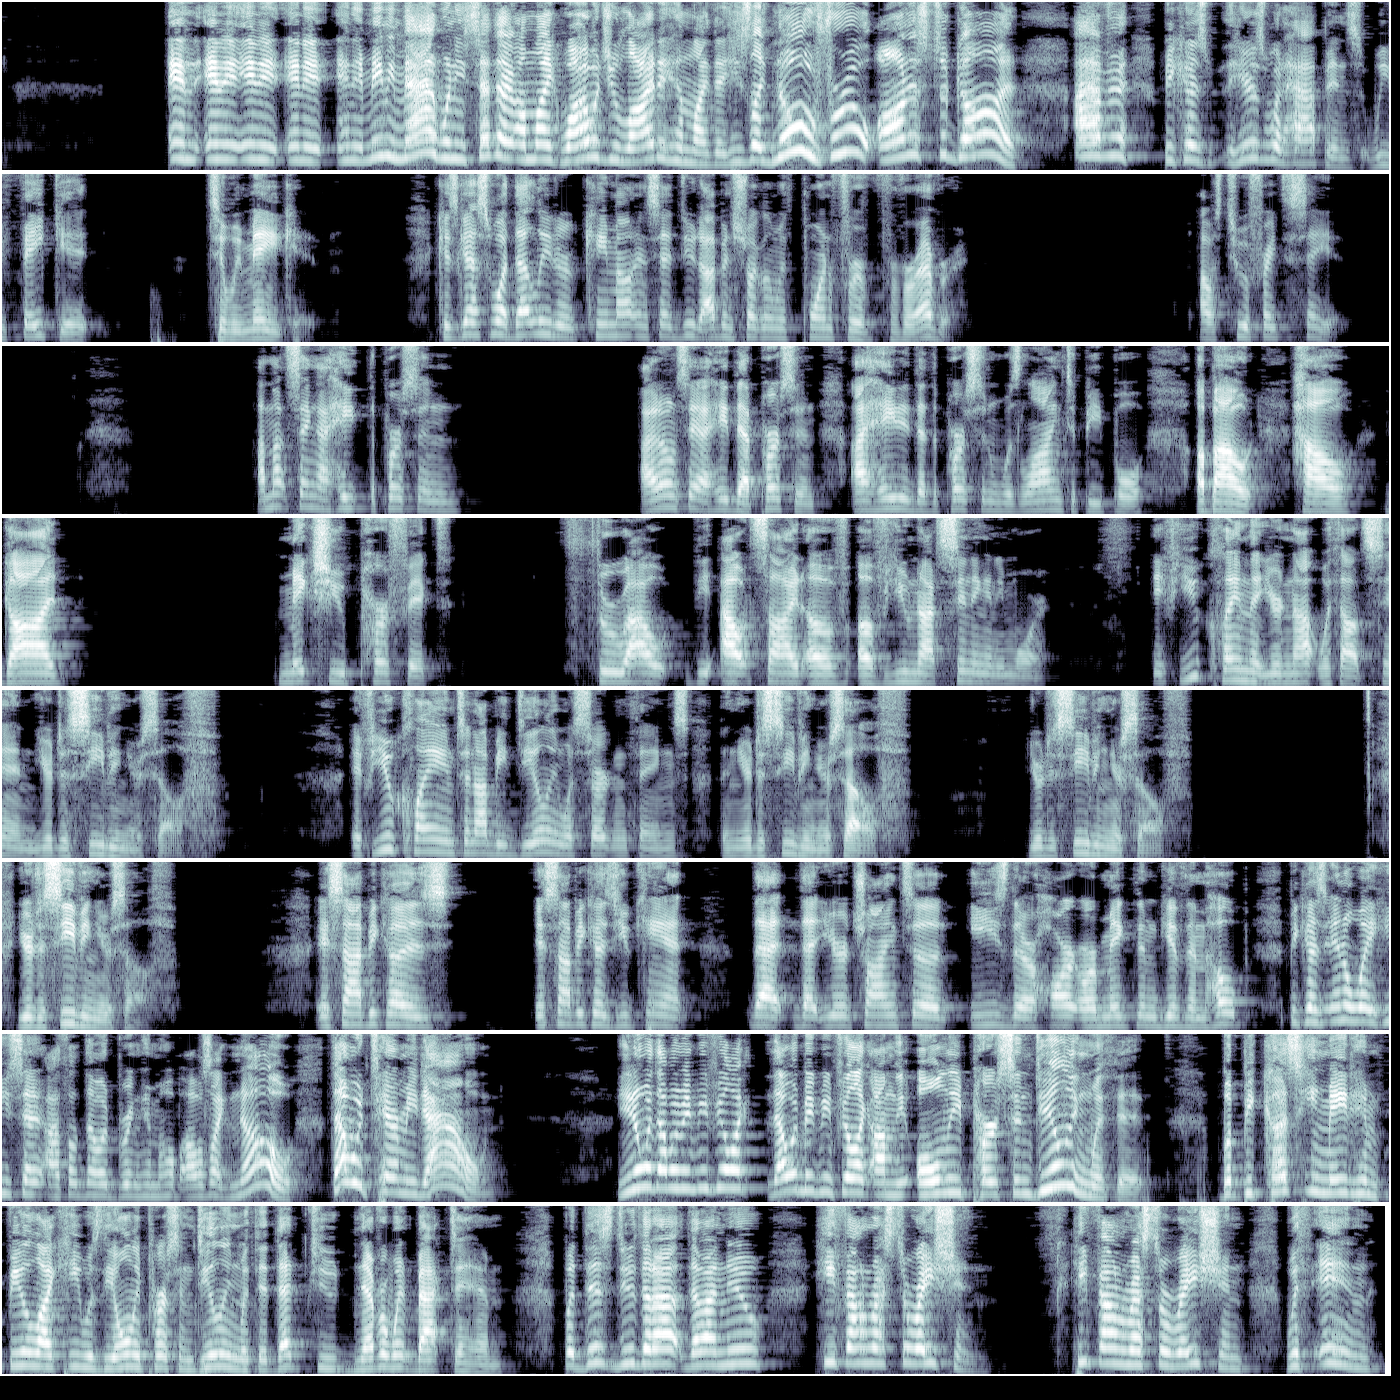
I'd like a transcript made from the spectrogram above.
And, and, it, and, it, and, it, and it made me mad when he said that. I'm like, why would you lie to him like that? He's like, no, for real, honest to God. I haven't, because here's what happens. We fake it till we make it. Because guess what? That leader came out and said, dude, I've been struggling with porn for, for forever. I was too afraid to say it. I'm not saying I hate the person. I don't say I hate that person. I hated that the person was lying to people about how God makes you perfect throughout the outside of, of you not sinning anymore. If you claim that you're not without sin, you're deceiving yourself. If you claim to not be dealing with certain things, then you're deceiving yourself. You're deceiving yourself. You're deceiving yourself. It's not because, it's not because you can't, that, that you're trying to ease their heart or make them give them hope. Because in a way, he said, I thought that would bring him hope. I was like, no, that would tear me down. You know what that would make me feel like? That would make me feel like I'm the only person dealing with it. But because he made him feel like he was the only person dealing with it, that dude never went back to him. But this dude that I, that I knew, he found restoration. He found restoration within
